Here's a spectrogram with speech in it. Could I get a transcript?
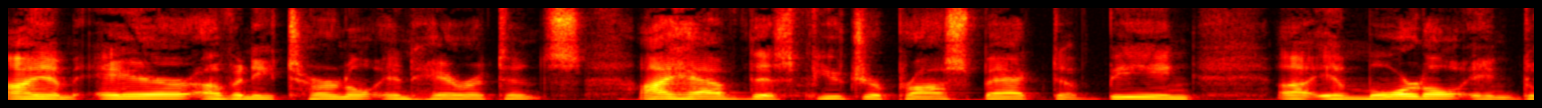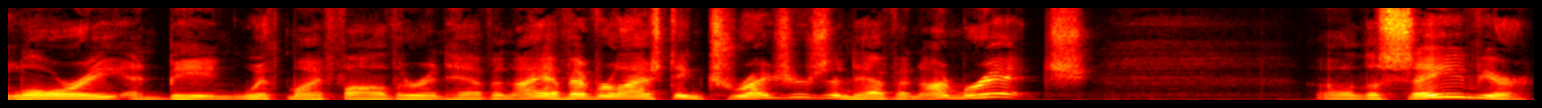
I am heir of an eternal inheritance. I have this future prospect of being uh, immortal in glory and being with my Father in heaven. I have everlasting treasures in heaven. I'm rich. Uh, the Savior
